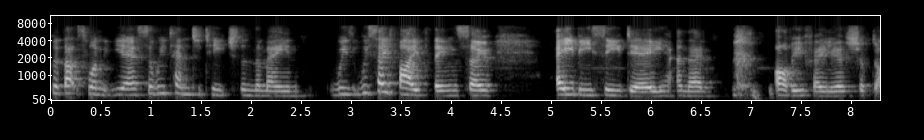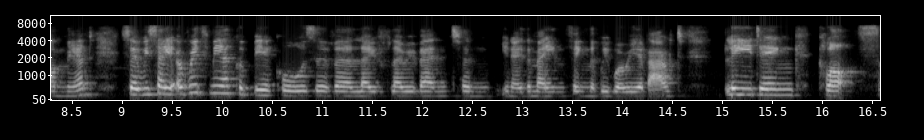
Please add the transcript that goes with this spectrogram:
but that's one yeah so we tend to teach them the main we we say five things so a b c d and then rv failure shoved on the end. So we say arrhythmia could be a cause of a low flow event and you know the main thing that we worry about. Bleeding clots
